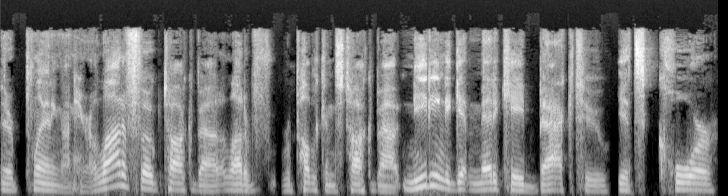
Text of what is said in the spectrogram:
they're planning on here. A lot of folk talk about, a lot of Republicans talk about needing to get Medicaid back to its core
